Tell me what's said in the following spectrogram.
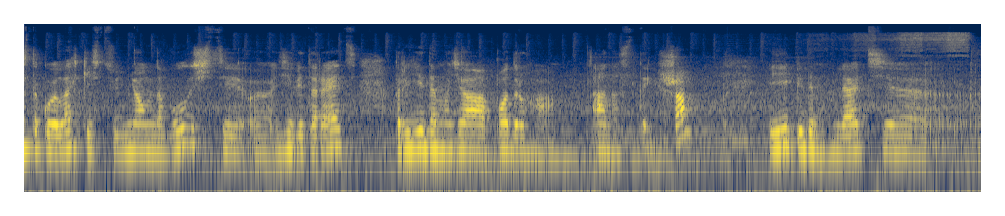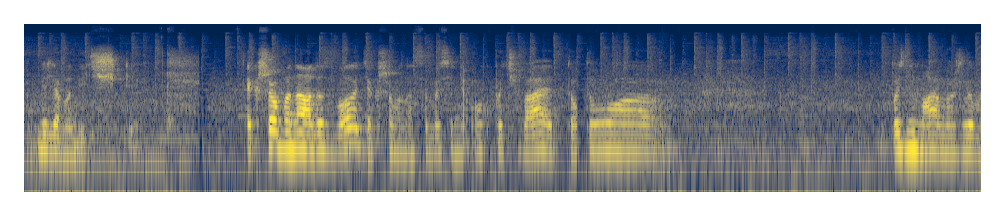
з такою легкістю днем на вуличці, е, є вітерець. Приїде моя подруга Анастиша і підемо гуляти е, біля водички. Якщо вона дозволить, якщо вона себе сьогодні ок почуває, то, то познімаю, можливо,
